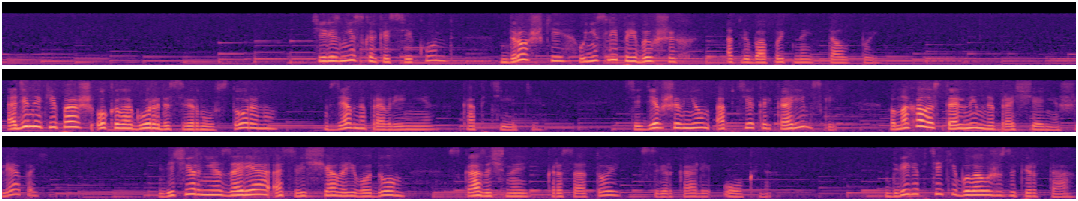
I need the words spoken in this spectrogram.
Через несколько секунд дрожки унесли прибывших от любопытной толпы. Один экипаж около города свернул в сторону, взяв направление к аптеке. Сидевший в нем аптекарь Каримский помахал остальным на прощание шляпой. Вечерняя заря освещала его дом, сказочной красотой сверкали окна. Дверь аптеки была уже заперта.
